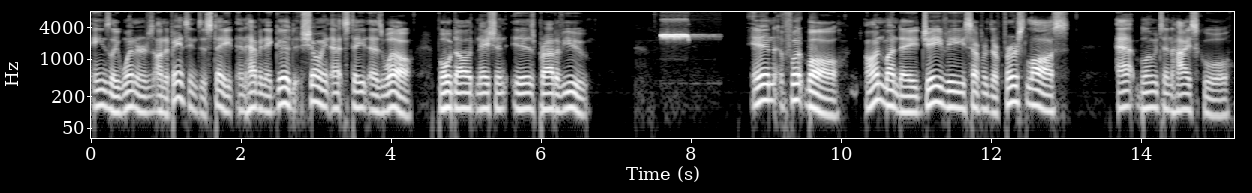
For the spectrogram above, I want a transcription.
Ainsley Winters, on advancing to state and having a good showing at state as well. Bulldog Nation is proud of you. In football, on Monday, JV suffered their first loss at Bloomington High School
